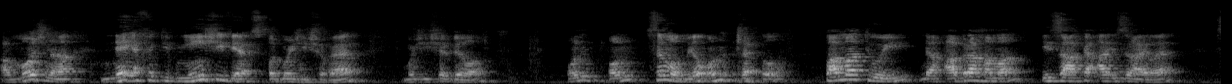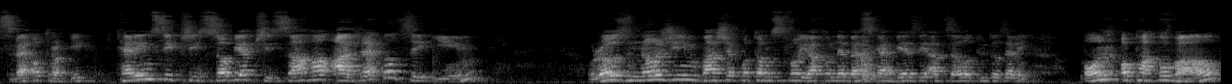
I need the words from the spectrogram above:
A možná nejefektivnější věc od Mojžíšové, Mojžíše bylo, on, on se modlil, on řekl, pamatuj na Abrahama, Izáka a Izraele, své otroky, kterým si při sobě přisáhal a řekl si jim, rozmnožím vaše potomstvo jako nebeské hvězdy a celou tuto zemi. On opakoval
